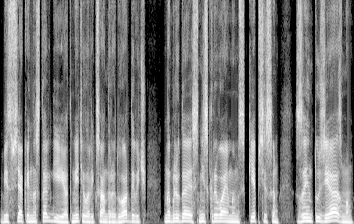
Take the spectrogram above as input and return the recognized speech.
Без всякой ностальгии отметил Александр Эдуардович наблюдая с нескрываемым скепсисом за энтузиазмом,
